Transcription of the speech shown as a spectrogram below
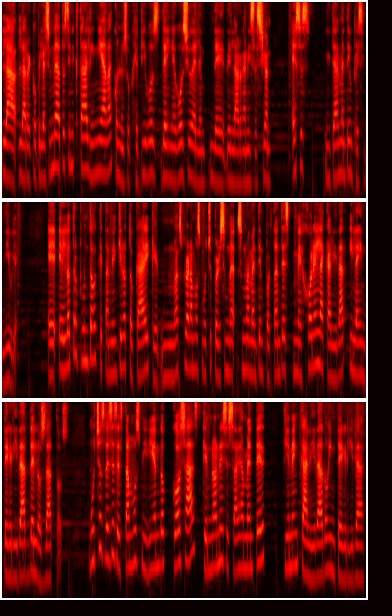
la, recopilación de datos tiene que estar alineada con los objetivos del negocio de la, la organización. Eso es literalmente imprescindible. Eh, el otro punto que también quiero tocar y que no exploramos mucho, pero es sumamente importante, es mejoren la calidad y la integridad de los datos. Muchas veces estamos midiendo cosas que no necesariamente tienen calidad o integridad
